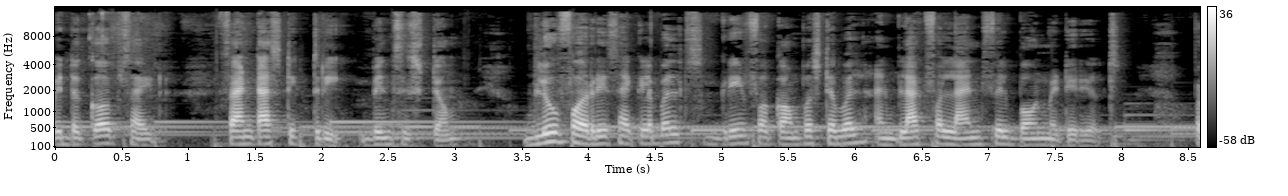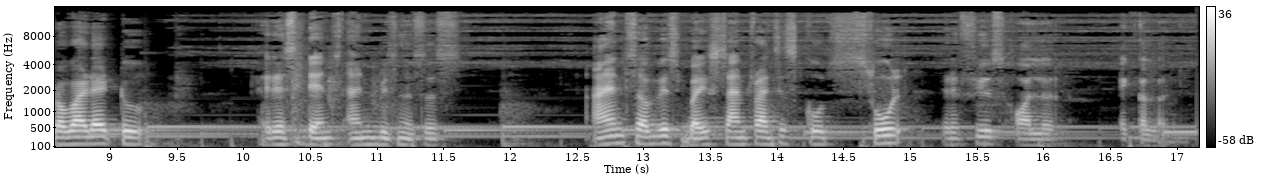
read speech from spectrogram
with the curbside Fantastic 3 bin system blue for recyclables, green for compostable, and black for landfill bound materials provided to residents and businesses and serviced by San Francisco's sole refuse hauler Recology.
